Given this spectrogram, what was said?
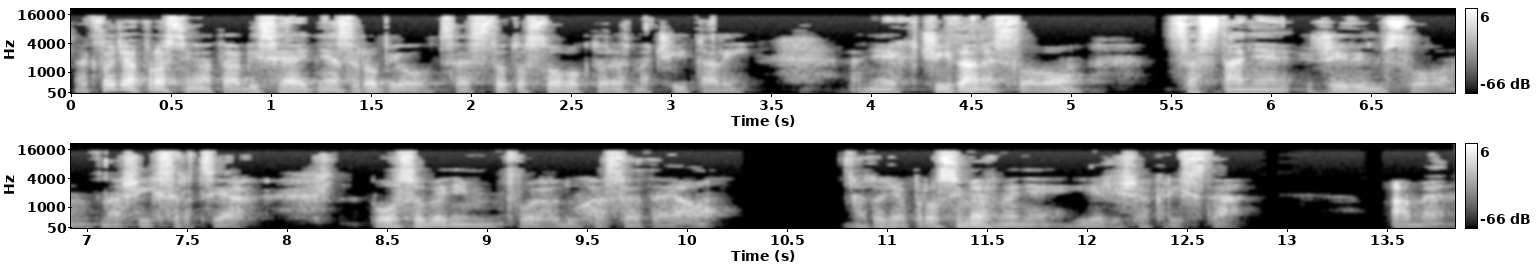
Tak to ťa prosím o to, aby si aj dnes robil cez toto slovo, ktoré sme čítali. A nech čítané slovo sa stane živým slovom v našich srdciach, pôsobením Tvojho Ducha Svetého. A to ťa prosíme v mene Ježiša Krista. Amen.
